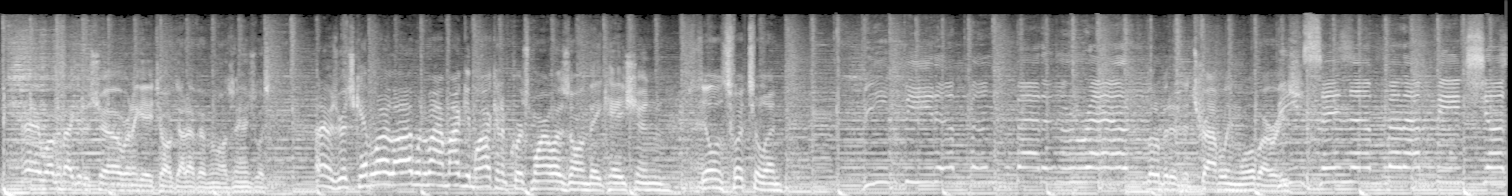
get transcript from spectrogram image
Hey, welcome back to the show, Renegade Talk.fm in Los Angeles. My name is Rich Kevlar, live with my Marky Mark, and of course, Marla's on vacation. Still in Switzerland. Being beat up and battered around. A little bit of the traveling Wilburys. Been saying up and I've been shut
